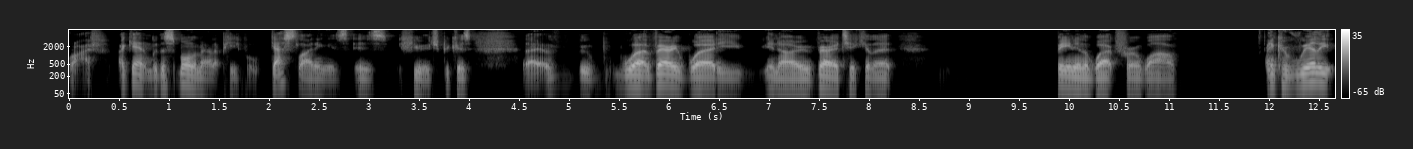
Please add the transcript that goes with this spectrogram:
rife again with a small amount of people gaslighting is is huge because uh, were very wordy you know very articulate been in the work for a while and can really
